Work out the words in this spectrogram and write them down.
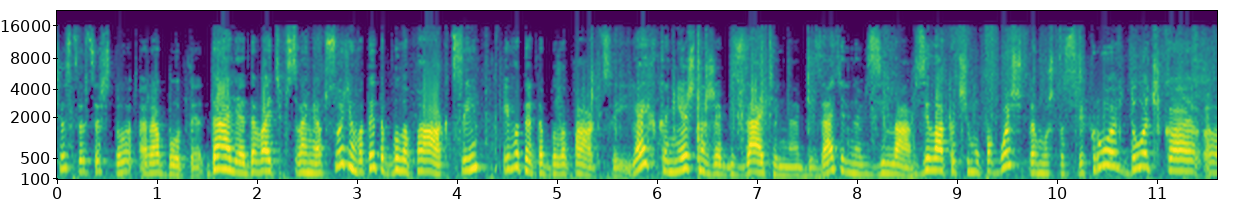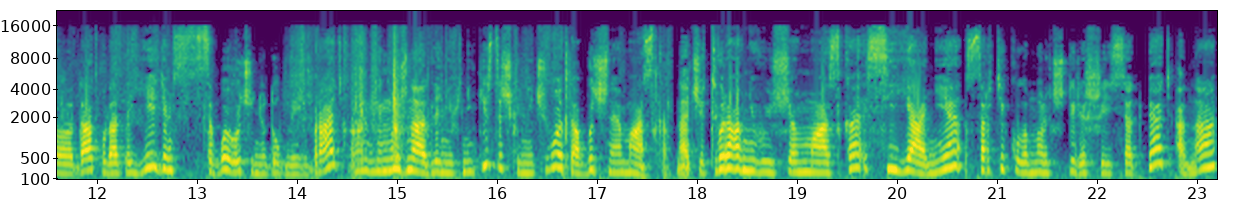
Чувствуется, что работает. Далее давайте с вами обсудим. Вот это было по акции. И вот это было по акции. Я их, конечно же, обязательно, обязательно взяла. Взяла почему побольше? Потому что свекровь, дочка, э, да, куда-то едем. С собой очень удобно их брать. Не нужна для них ни кисточка, ничего. Это обычная маска. Значит, выравнивающая маска сияние с артикулом 0465. Она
